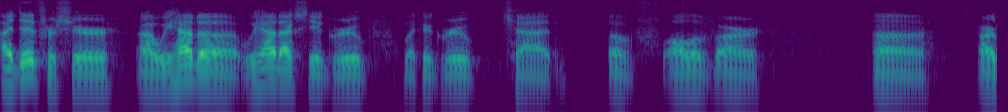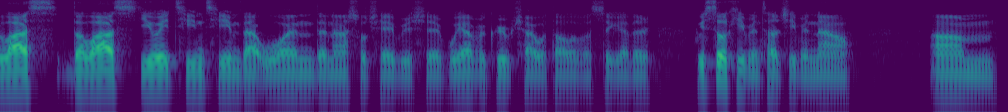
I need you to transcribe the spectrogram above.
I did for sure. Uh, we had a we had actually a group like a group chat of all of our uh, our last the last U eighteen team that won the national championship. We have a group chat with all of us together. We still keep in touch even now. Um,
